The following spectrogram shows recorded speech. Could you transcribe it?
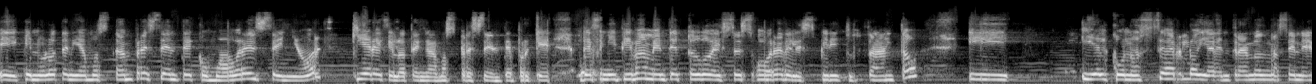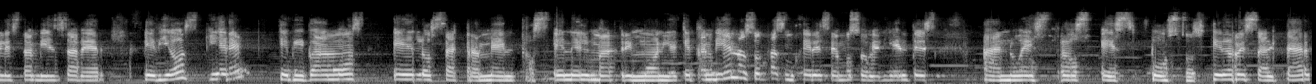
eh, que no lo teníamos tan presente como ahora el Señor quiere que lo tengamos presente, porque definitivamente todo esto es obra del Espíritu Santo y y el conocerlo y adentrarnos más en él es también saber que Dios quiere que vivamos en los sacramentos, en el matrimonio, que también nosotras mujeres seamos obedientes a nuestros esposos. Quiero resaltar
